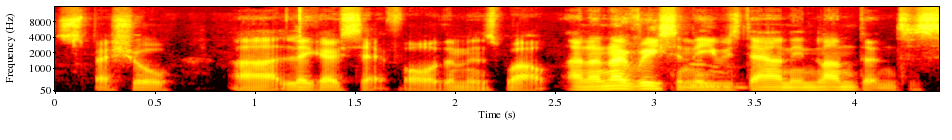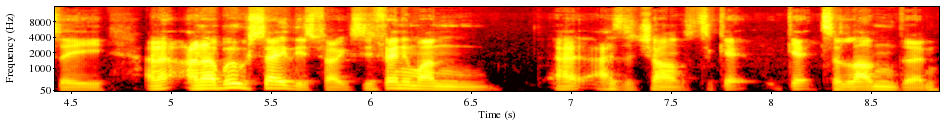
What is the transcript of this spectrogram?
special uh, Lego set for them as well. And I know recently he was down in London to see, and, and I will say this, folks: if anyone has a chance to get get to London,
